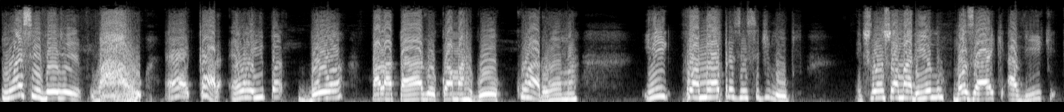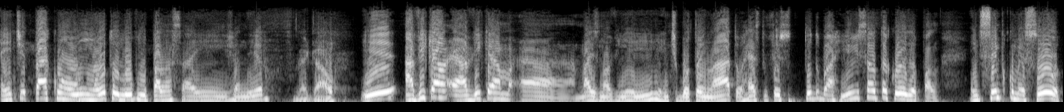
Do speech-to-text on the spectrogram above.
não é cerveja uau. É, cara, é uma IPA boa, palatável, com amargor, com aroma e com a maior presença de lúpulo. A gente lançou Amarilo, Mosaic, a Vic. A gente tá com um outro lúpulo para lançar em janeiro. Legal. E a Vic é a, Vic é a, a mais novinha aí. A gente botou em lata, o resto foi tudo barril. Isso é outra coisa, Paulo. A gente sempre começou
